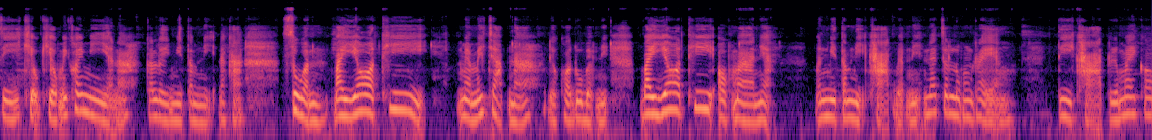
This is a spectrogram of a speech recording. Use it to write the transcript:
สีเขียวเขียวๆไม่ค่อยมีอะนะก็เลยมีตำหนินะคะ ส่วนใบยอดที่แม่ไม่จับนะ เดี๋ยวขอดูแบบนี้ ใบยอดที่ออกมาเนี่ย มันมีตำหนิขาดแบบนี้ น่าจะลมแรงตีขาดหรือไม่ก็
